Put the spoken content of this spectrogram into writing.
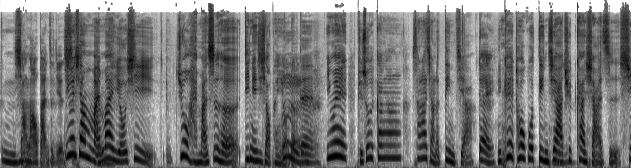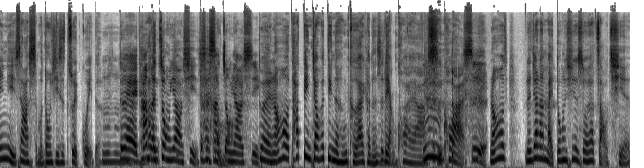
嗯小老板这件事。因为像买卖游戏就还蛮适合低年级小朋友的，对。因为比如说刚刚莎拉讲的定价，对，你可以透过定价去看小孩子心理上什么东西是最贵的，嗯，对，他们的重要性是什么？重要性？对，然后他定价会定的很可爱，可能是两块啊，十块。是，然后。人家来买东西的时候要找钱，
